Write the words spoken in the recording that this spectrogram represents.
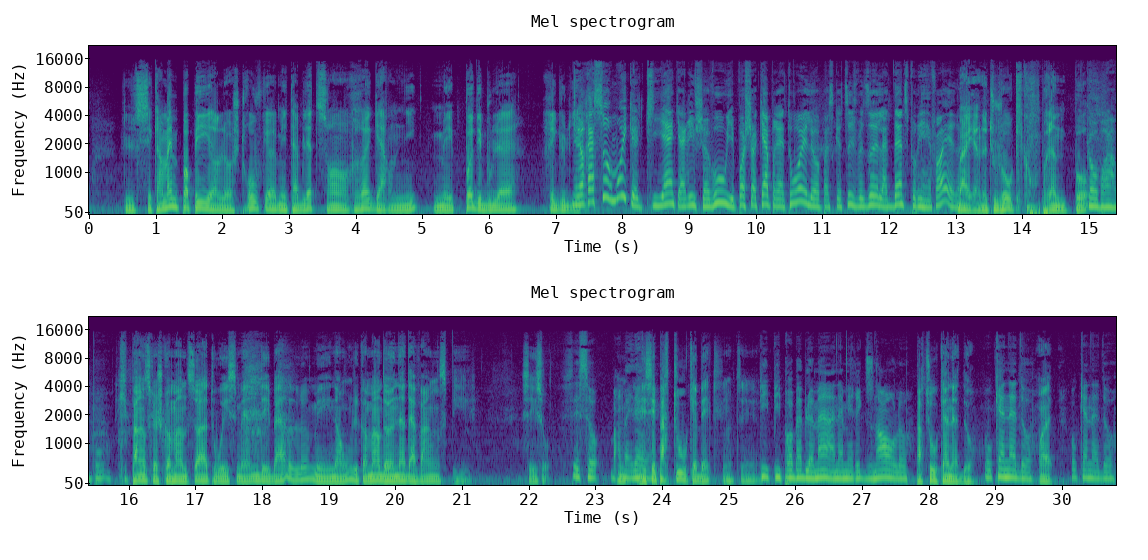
C'est quand même pas pire, là. Je trouve que mes tablettes sont regarnies, mais pas des boulets réguliers. Rassure-moi que le client qui arrive chez vous, il est pas choqué après toi, là, parce que, tu sais, je veux dire, là-dedans, tu peux rien faire. Ben, il y en a toujours qui comprennent pas. je comprends pas. qui pensent que je commande ça à tous les semaines, des balles, là, mais non, je commande un an d'avance, puis c'est ça. C'est ça. Bon, ben là, Mm. mais c'est partout au Québec, puis probablement en Amérique du Nord, là, partout au Canada. au Canada. Ouais. Au Canada.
